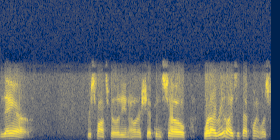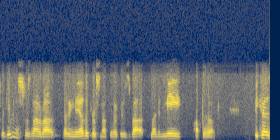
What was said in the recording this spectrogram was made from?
their responsibility and ownership. And so what I realized at that point was forgiveness was not about letting the other person off the hook, it was about letting me off the hook. Because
